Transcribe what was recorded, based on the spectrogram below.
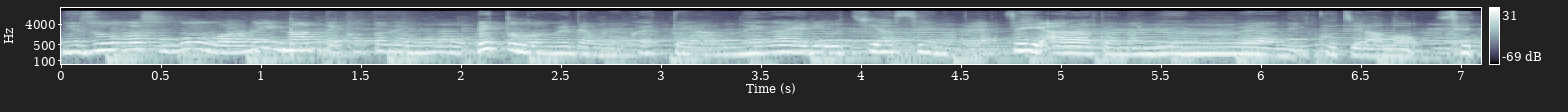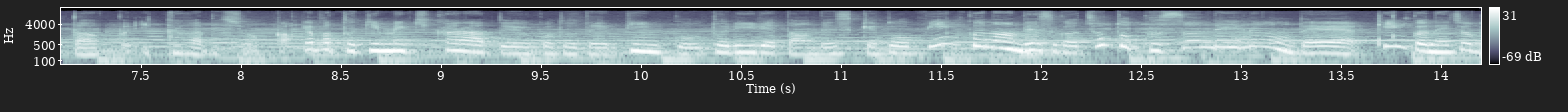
寝相がすごい悪いなって方でもベッドの上でもこうやってあの寝返り打ちやすいのでぜひ新たなルームウェアにこちらのセットアップいかがでしょうか。やっぱときめきカラーということでピンクを取り入れたんですけどピンクなんですがちょっとくすんでいるのでピンクねちょっ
